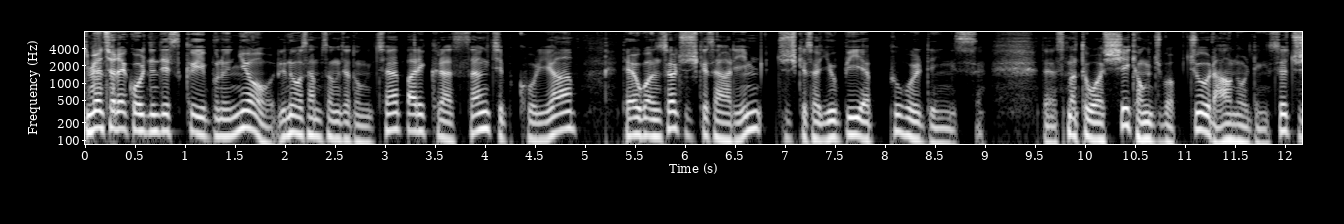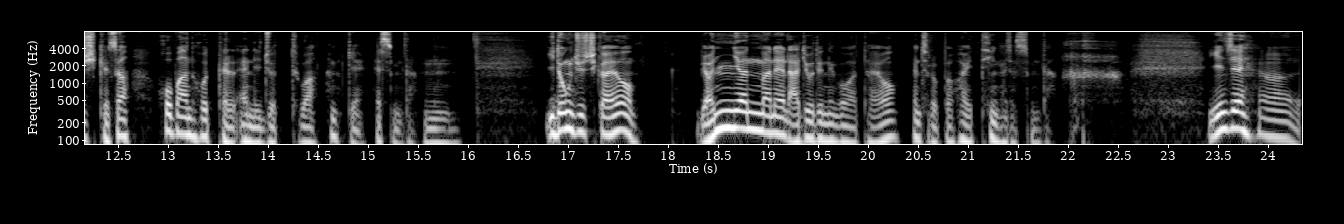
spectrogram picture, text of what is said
김현철의 골든디스크 2부는요. 르노 삼성자동차, 파리크라상, 집코리아, 대우건설, 주식회사 하림, 주식회사 UBF홀딩스, 네, 스마트워시, 경주법주, 라운홀딩스, 주식회사 호반호텔 앤 리조트와 함께 했습니다. 음. 이동주 씨가요. 몇 년 만에 라디오 듣는 것 같아요. 현철 오빠 화이팅 하셨습니다. 이게 이제 어,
